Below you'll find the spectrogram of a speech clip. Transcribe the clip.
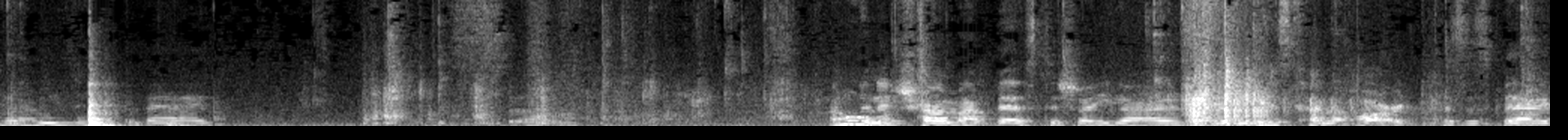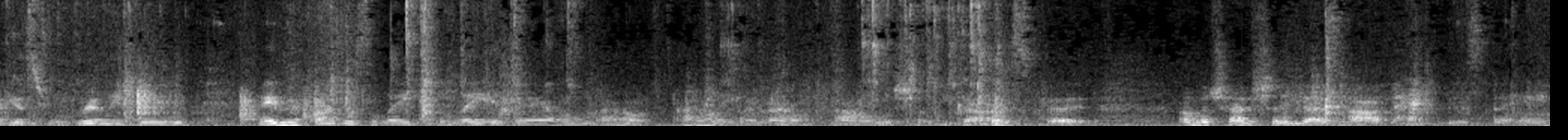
that I'm using with the bag. I'm gonna try my best to show you guys, but it is kind of hard because this bag is really big. Maybe if I just lay, lay it down, I don't, I don't even know how I will show you guys, but I'm gonna try to show you guys how I pack this thing.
